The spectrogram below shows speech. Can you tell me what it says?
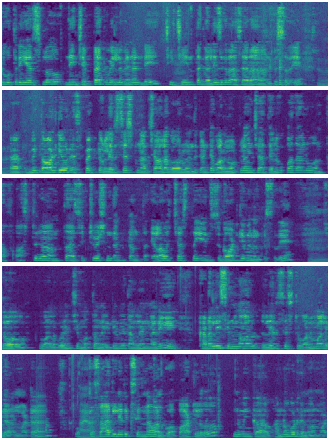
టూ త్రీ ఇయర్స్లో నేను చెప్పాక వెళ్ళి వినండి. చీచి ఇంత గలీజ్గా రాశారా అని అనిపిస్తుంది. With all due respect lyricist నాకు చాలా గౌరవం. ఎందుకంటే వాళ్ళ నోట్లో నుంచి ఆ తెలుగు పదాలు అంత ఫాస్ట్గా అంత సిచ్యువేషన్ తగ్గట్టు అంత ఎలా వచ్చేస్తాయి ఇట్స్ గాడ్ గివెన్ అనిపిస్తుంది సో వాళ్ళ గురించి మొత్తం నెగిటివ్గా అనలేను కానీ కడలి సినిమా లిరిసిస్ట్ వనమాలి గారు అనమాట ఒక్కసారి లిరిక్స్ విన్నావు అనుకో ఆ పాటలు నువ్వు ఇంకా అన్నం కూడా తిన్నావు అనమాట.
